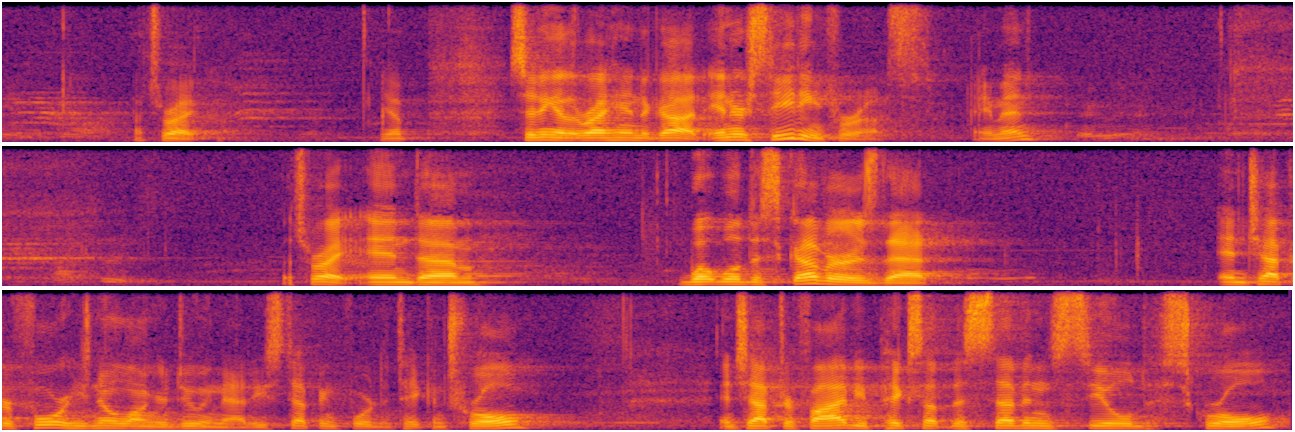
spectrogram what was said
hand. That's right. Yep. Sitting at the right hand of God, interceding for us. Amen? That's right. And um, what we'll discover is that in chapter 4, he's no longer doing that. He's stepping forward to take control. In chapter 5, he picks up the seven sealed scroll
